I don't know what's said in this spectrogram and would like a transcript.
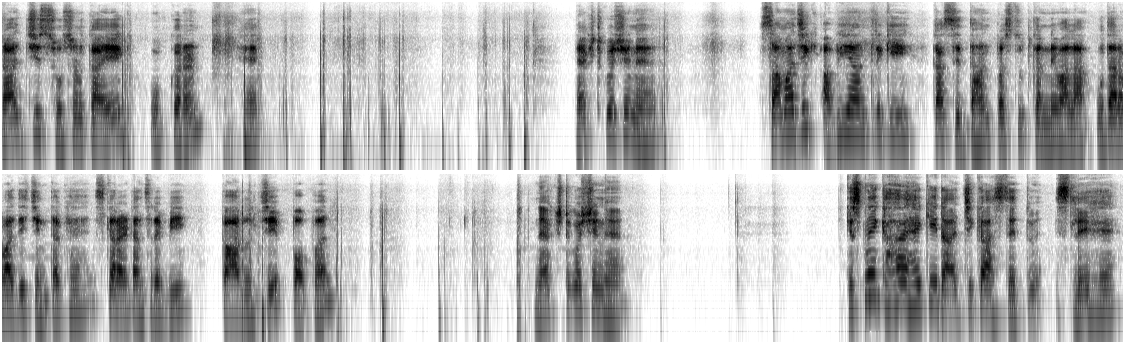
राज्य शोषण का एक उपकरण है। नेक्स्ट क्वेश्चन है, सामाजिक अभियांत्रिकी का सिद्धांत प्रस्तुत करने वाला उदारवादी चिंतक है। इसका राइट आंसर है B Karl J Popper next question है किसने कहा है कि राज्य का अस्तित्व इसलिए है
